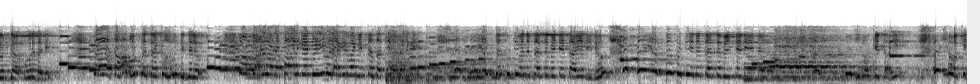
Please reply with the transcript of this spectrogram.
ದುರ್ಗಾಪುರದಲ್ಲಿ ತಾತ ಮುತ್ತಂತರ ಕಾಲದಿಂದಲೂ ಬಡವರ ಪಾಲಿಗೆ ದೇವರಾಗಿರುವ ಇಂಥ ಸತ್ಯವನ್ನರಿಗೆ ಎಂತ ಸುದ್ದಿಯನ್ನು ತಂದು ಬಿಟ್ಟೆ ತಾಯಿ ನೀನು. ಎಂತ ಸುದ್ದಿಯನ್ನು ತಂದು ಬಿಟ್ಟೆ ನೀನು. ಯಾಕೆ ತಾಯಿ ಯಾಕೆ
